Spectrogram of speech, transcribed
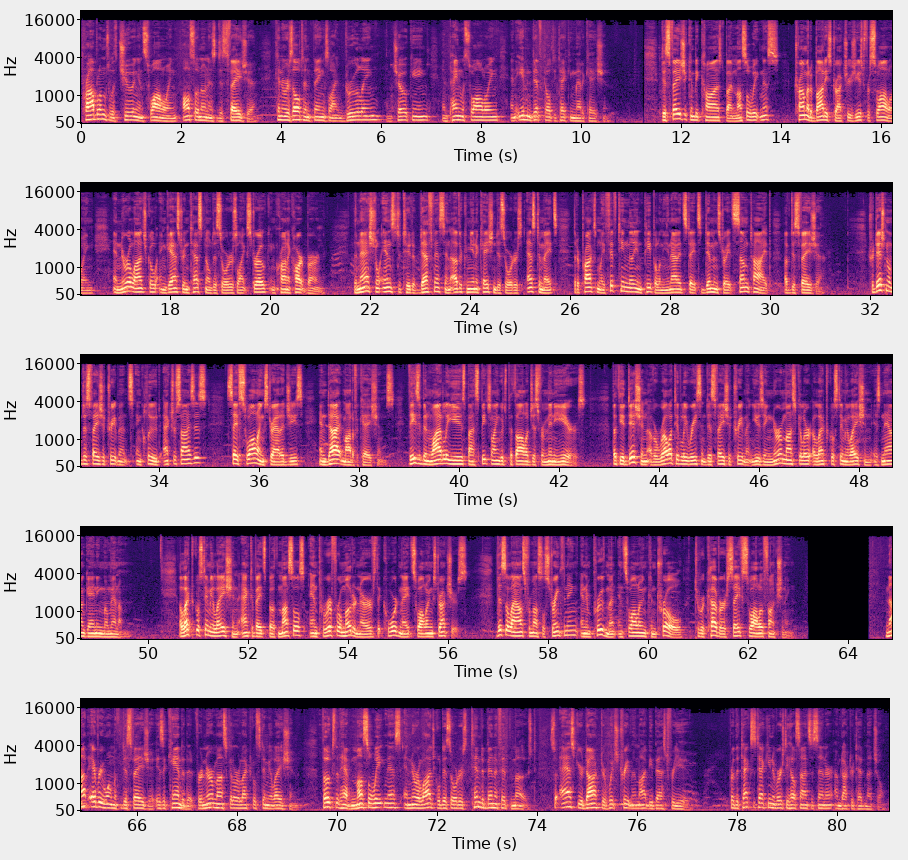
Problems with chewing and swallowing, also known as dysphagia, can result in things like drooling and choking and pain with swallowing and even difficulty taking medication. Dysphagia can be caused by muscle weakness, trauma to body structures used for swallowing, and neurological and gastrointestinal disorders like stroke and chronic heartburn. The National Institute of Deafness and Other Communication Disorders estimates that approximately 15 million people in the United States demonstrate some type of dysphagia. Traditional dysphagia treatments include exercises, safe swallowing strategies, and diet modifications. These have been widely used by speech language pathologists for many years. But the addition of a relatively recent dysphagia treatment using neuromuscular electrical stimulation is now gaining momentum. Electrical stimulation activates both muscles and peripheral motor nerves that coordinate swallowing structures. This allows for muscle strengthening and improvement in swallowing control to recover safe swallow functioning. Not everyone with dysphagia is a candidate for neuromuscular electrical stimulation. Folks that have muscle weakness and neurological disorders tend to benefit the most. So ask your doctor which treatment might be best for you. For the Texas Tech University Health Sciences Center, I'm Dr. Tedd Mitchell.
